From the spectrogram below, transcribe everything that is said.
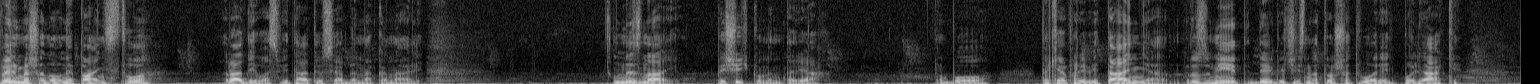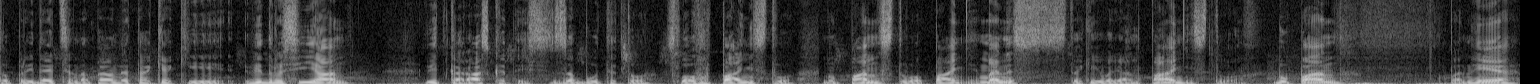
Вельми, шановне панство, радий вас вітати у себе на каналі. Не знаю, пишіть в коментарях, бо таке привітання, розумієте, дивлячись на те, що творять поляки, то прийдеться, напевне, так як і від росіян, відкараскатись, забути то слово панство. Ну, панство, пані. У мене такий варіант панство. Бо пан, пани.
